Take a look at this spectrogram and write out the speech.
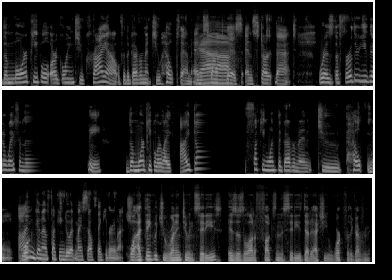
the more people are going to cry out for the government to help them and Yeah. stop this and start that. Whereas the further you get away from the city, the more people are like, I don't fucking want the government to help me. Well- I'm gonna fucking do it myself. Thank you very much. Well, I think what you run into in cities is there's a lot of fucks in the cities that actually work for the government.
